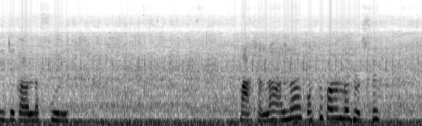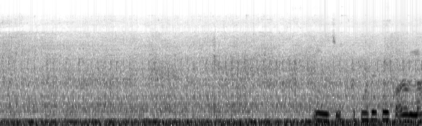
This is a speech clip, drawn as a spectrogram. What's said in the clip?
এই যে করল্লা ফুল। মাশাল্লাহ আল্লাহ কত করল্লা ধরছে। এই যে পুরোটাই করল্লা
